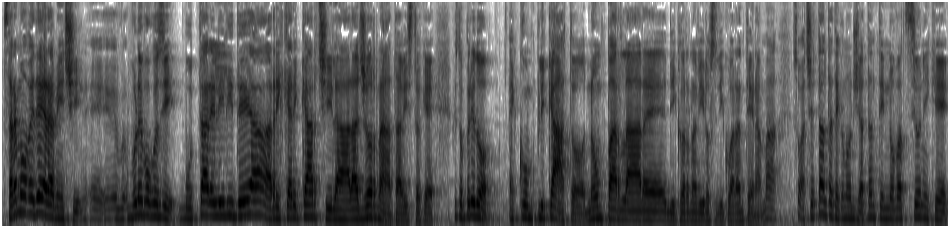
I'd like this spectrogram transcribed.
Staremo a vedere amici, eh, volevo così buttare lì l'idea, ricaricarci la, la giornata visto che questo periodo è complicato non parlare di coronavirus di quarantena, ma insomma c'è tanta tecnologia, tante innovazioni che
